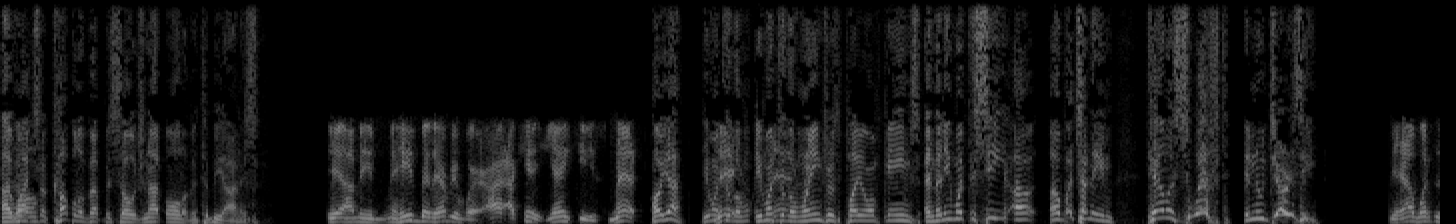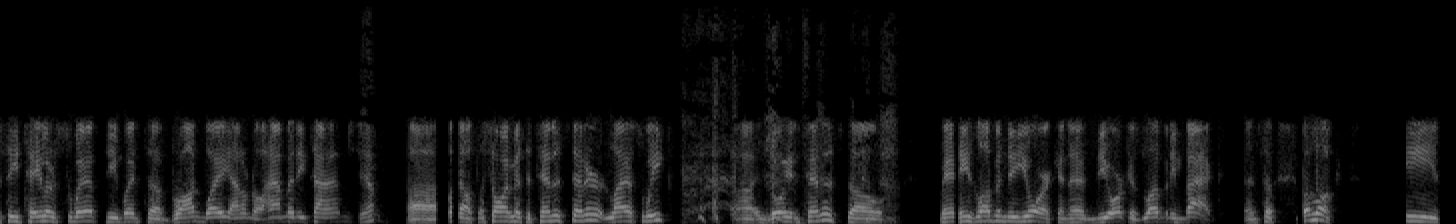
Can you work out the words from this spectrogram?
I at all? watched a couple of episodes, not all of it, to be honest. Yeah, I mean, he's been everywhere. I, I can't. Yankees, Mets. Oh yeah, he went to the he went to the Rangers playoff games, and then he went to see uh, uh, what's her name, Taylor Swift in New Jersey. Yeah, I went to see Taylor Swift. He went to Broadway. I don't know how many times. Yeah. Uh, what else? I saw him at the tennis center last week, uh, enjoying tennis. So, man, he's loving New York, and uh, New York is loving him back. And so, but look, he's.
